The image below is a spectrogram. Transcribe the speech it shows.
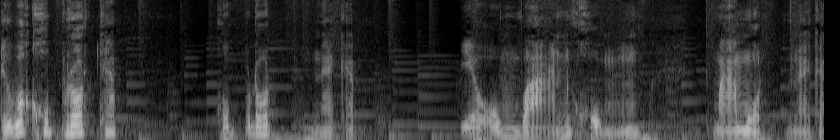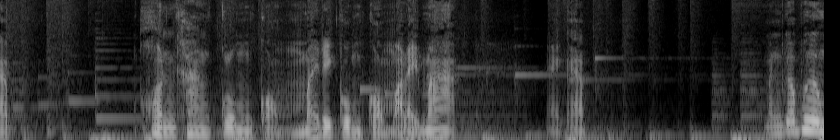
ถือว่าครบรสครับ ครบรสนะครับ เปรี้ยวอมหวานขมมาหมดนะครับ ค่อนข้างกลมกล่อม ไม่ได้กลมกล่อมอะไรมากนะครับ มันก็เพิ่ม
